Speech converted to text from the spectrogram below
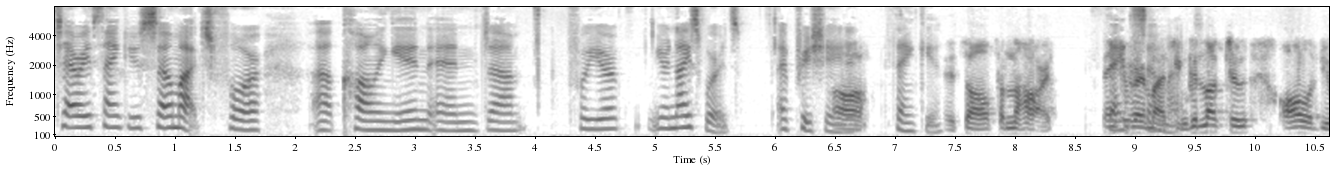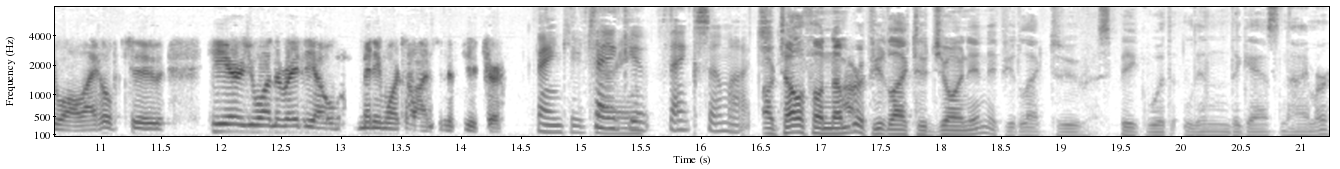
Terry, thank you so much for uh, calling in and um, for your your nice words. I appreciate Oh. it. Thank you. It's all from the heart. Thank you very so much. much. and good luck to all of you all. I hope to hear you on the radio many more times in the future. Thank you, Terry. Thank you. Thanks so much. Our telephone number, if you'd like to join in, if you'd like to speak with Linda Gassenheimer,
